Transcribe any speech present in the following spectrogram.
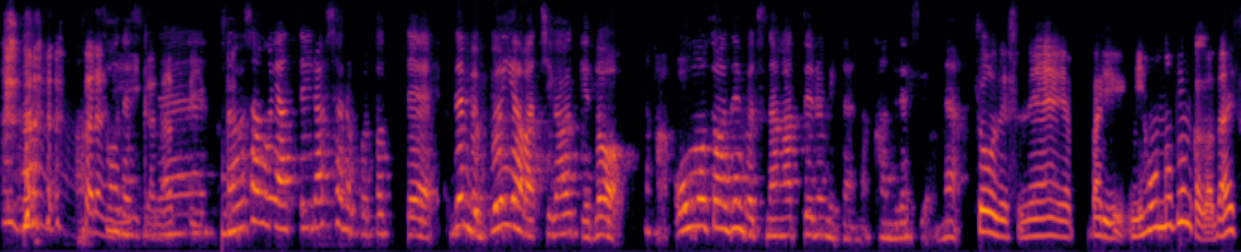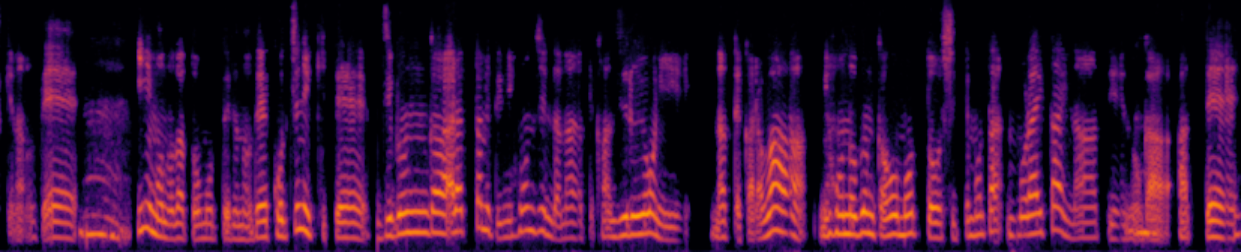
さらにいいかなっていうそうですね。ラさんもやっていらっしゃることって、全部分野は違うけど、なんか大元は全部つながってるみたいな感じですよね。そうですね。やっぱり日本の文化が大好きなので、うん。いいものだと思ってるので、こっちに来て、自分が改めて日本人だなって感じるようになってからは、日本の文化をもっと知ってもらいたいなっていうのがあって、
